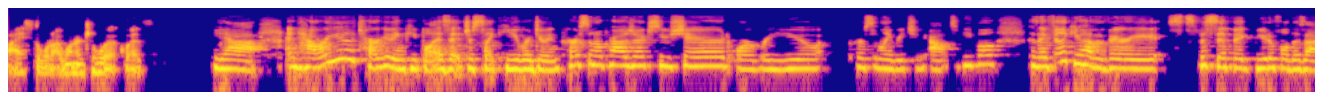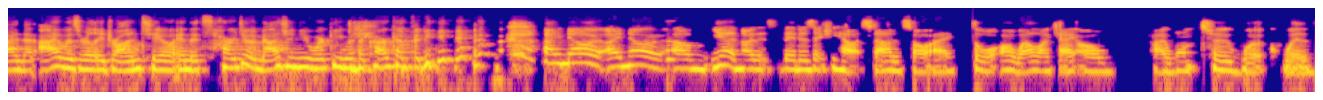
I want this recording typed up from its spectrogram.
I thought I wanted to work with. Yeah. And how are you targeting people? Is it just like you were doing personal projects you shared, or were you personally reaching out to people? Because I feel like you have a very specific, beautiful design that I was really drawn to. And it's hard to imagine you working with a car company. I know, I know. Um, yeah, no, that's, that is actually how it started. So I thought, oh, well, okay, I'll, I want to work with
